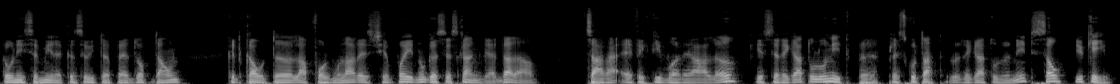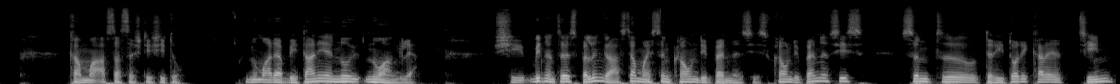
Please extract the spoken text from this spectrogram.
Că unii se miră când se uită pe drop-down Când caută la formulare, zice, băi, nu găsesc Anglia. Da, da, țara efectivă reală este Regatul Unit, pre- prescutat, Regatul Unit sau UK. Cam asta să știi și tu. Nu Marea Britanie, nu, nu Anglia. Și, bineînțeles, pe lângă astea mai sunt Crown Dependencies. Crown Dependencies sunt uh, teritorii care țin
